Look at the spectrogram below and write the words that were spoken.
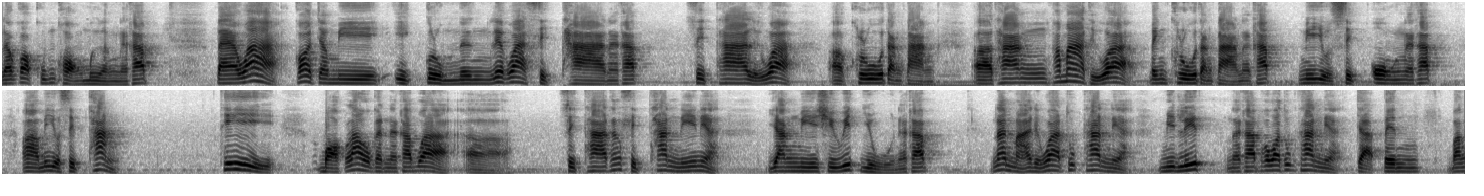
แล้วก็คุ้มครองเมืองนะครับ แต่ว่าก็จะมีอีกกลุ่มหนึ่งเรียกว่าสิทธานะครับ สิทธาหรือว่าครูต่างๆ ทางพม่าถือว่าเป็นครูต่างๆนะครับ มีอยู่ 10 องค์นะครับมีอยู่ 10 ท่าน ที่บอกเล่ากันนะครับว่าสิทธาทั้ง 10 ท่านนี้เนี่ยยังมีชีวิตอยู่นะครับ นั่นหมายถึงว่าทุกท่านเนี่ยมีฤทธิ์นะครับ เพราะว่าทุกท่านเนี่ยจะเป็นบาง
